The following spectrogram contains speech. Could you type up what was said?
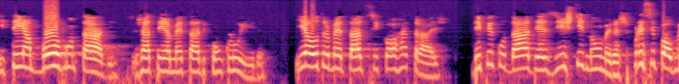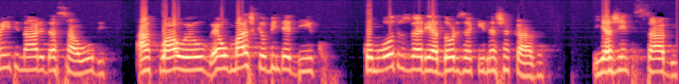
e tem a boa vontade, já tem a metade concluída. E a outra metade se corre atrás. Dificuldade existe inúmeras, principalmente na área da saúde, a qual eu, é o mais que eu me dedico, como outros vereadores aqui nesta casa. E a gente sabe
